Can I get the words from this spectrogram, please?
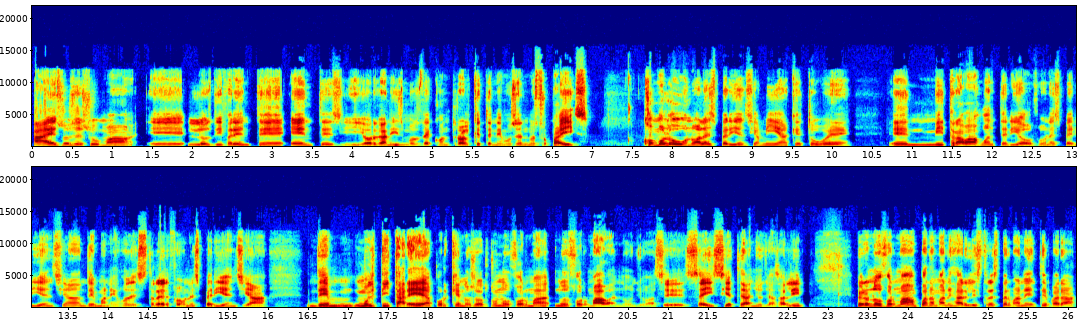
A eso se suma eh, los diferentes entes y organismos de control que tenemos en nuestro país. ¿Cómo lo uno a la experiencia mía que tuve en mi trabajo anterior? Fue una experiencia de manejo de estrés, fue una experiencia de multitarea porque nosotros nos, forma, nos formaban, ¿no? Yo hace seis, siete años ya salí, pero nos formaban para manejar el estrés permanente, para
